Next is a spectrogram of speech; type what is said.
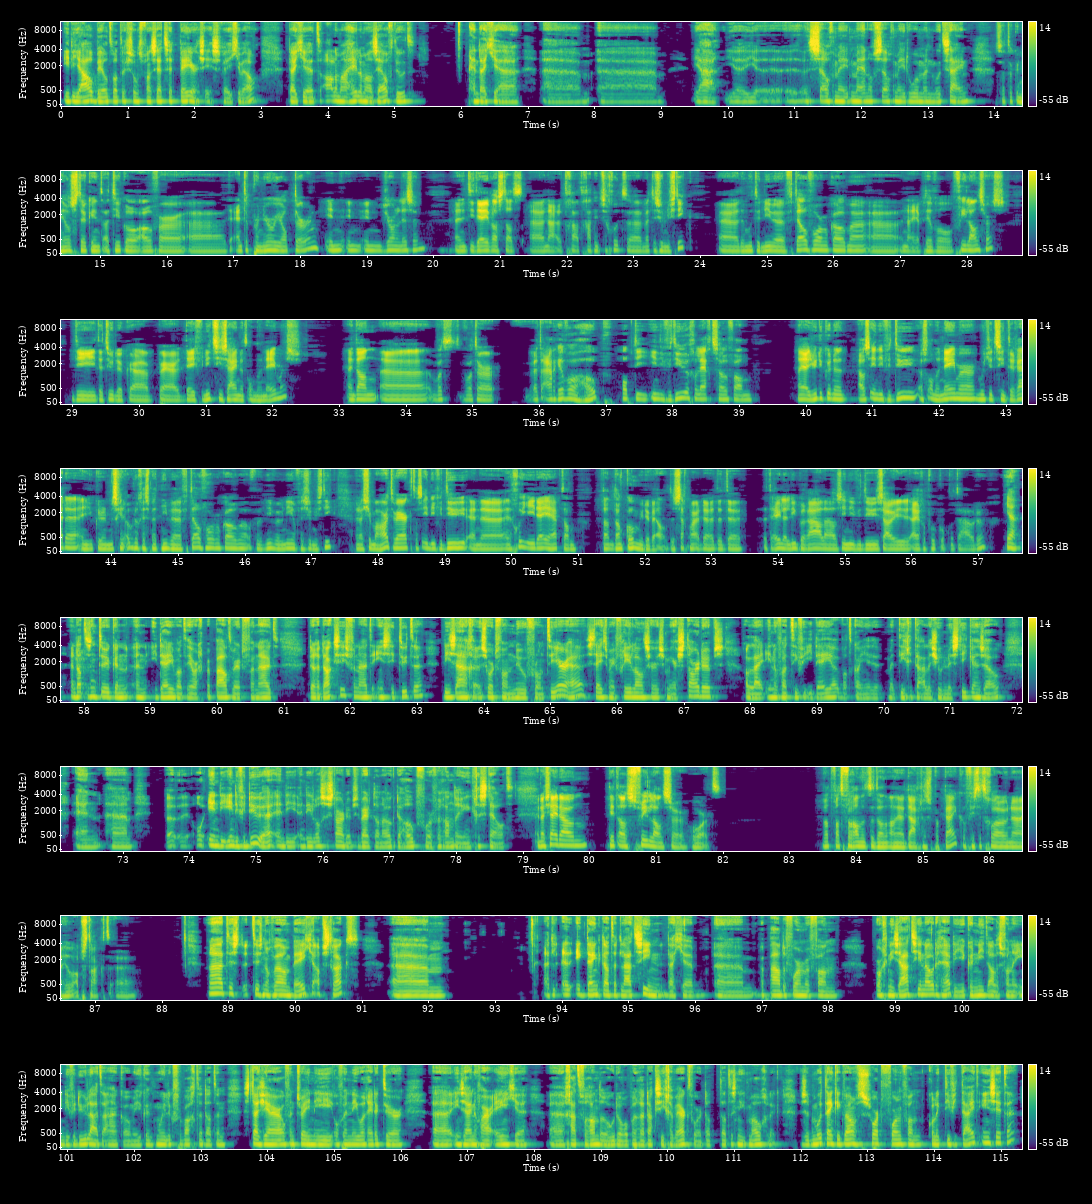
ideaalbeeld wat er soms van ZZP'ers is, weet je wel. Dat je het allemaal helemaal zelf doet en dat je ehm, ehm, ja, je, je een self-made man of self-made woman moet zijn. Er zat ook een heel stuk in het artikel over uh, de entrepreneurial turn in, in, in journalism. En het idee was dat, nou, het gaat, gaat niet zo goed met de journalistiek. Er moeten nieuwe vertelvormen komen. nou, je hebt heel veel freelancers. Die natuurlijk per definitie zijn het ondernemers. En dan wordt, wordt er werd eigenlijk heel veel hoop op die individuen gelegd. Zo van, nou ja, jullie kunnen als individu, als ondernemer, moet je het zien te redden. En jullie kunnen misschien ook nog eens met nieuwe vertelvormen komen. Of met nieuwe manieren van journalistiek. En als je maar hard werkt als individu en uh, goede ideeën hebt, dan, dan, dan kom je er wel. Dus zeg maar, de, de, de, het hele liberale als individu zou je je eigen broek op moeten houden. Ja, en dat is natuurlijk een, een idee wat heel erg bepaald werd vanuit de redacties, vanuit de instituten. Die zagen een soort van new frontier. Hè? Steeds meer freelancers, meer start-ups, allerlei innovatieve ideeën. Wat kan je met digitale journalistiek en zo. En um, in die individuen en die, en die losse start-ups werd dan ook de hoop voor verandering gesteld. En als jij dan dit als freelancer hoort, wat, wat verandert er dan aan je dagelijkse praktijk? Of is het gewoon uh, heel abstract? Uh? Het, is, het is nog wel een beetje abstract. Um, het, ik denk dat het laat zien dat je um, bepaalde vormen van organisatie nodig hebt. Je kunt niet alles van een individu laten aankomen. Je kunt moeilijk verwachten dat een stagiair of een trainee of een nieuwe redacteur uh, in zijn of haar eentje uh, gaat veranderen hoe er op een redactie gewerkt wordt. Dat, dat is niet mogelijk. Dus het moet denk ik wel een soort vorm van collectiviteit in zitten.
